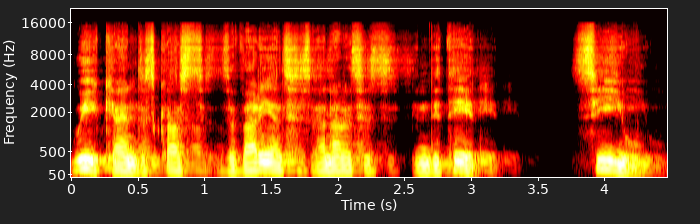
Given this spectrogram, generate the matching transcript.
we can discuss the variances analysis in detail. See you.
